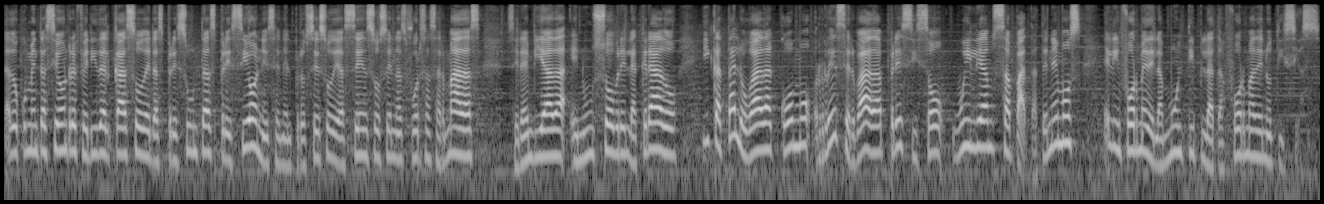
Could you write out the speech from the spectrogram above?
La documentación referida al caso de las presuntas presiones en el proceso de ascensos en las Fuerzas Armadas será enviada en un sobre lacrado y catalogada como reservada, precisó William Zapata. Tenemos el informe de la multiplataforma de noticias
